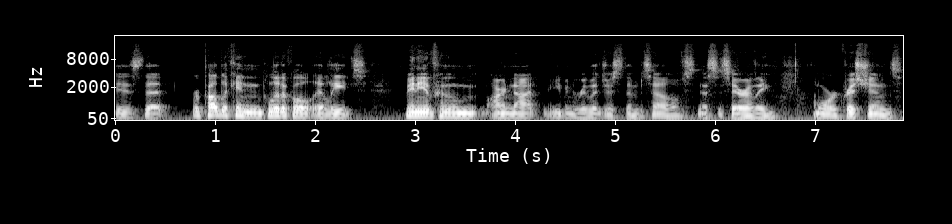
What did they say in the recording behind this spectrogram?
is that Republican political elites, many of whom are not even religious themselves necessarily, more Christians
